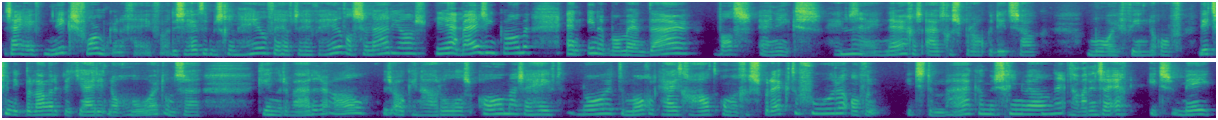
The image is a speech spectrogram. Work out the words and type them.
zij heeft niks vorm kunnen geven. Dus ze heeft het misschien heel veel, heeft, ze heeft heel veel scenario's Ja. voorbij zien komen. En in het moment daar was er niks. Heeft Nee. zij nergens uitgesproken, dit zou ik mooi vinden. Of dit vind ik belangrijk dat jij dit nog hoort. Onze kinderen waren er al. Dus ook in haar rol als oma. Zij heeft nooit de mogelijkheid gehad om een gesprek te voeren. Of een, iets te maken misschien wel. Nee. Nou, waarin zij echt iets mee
